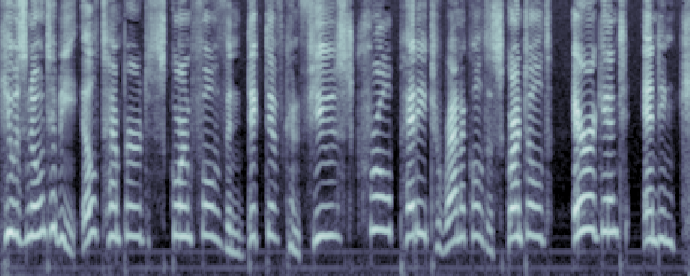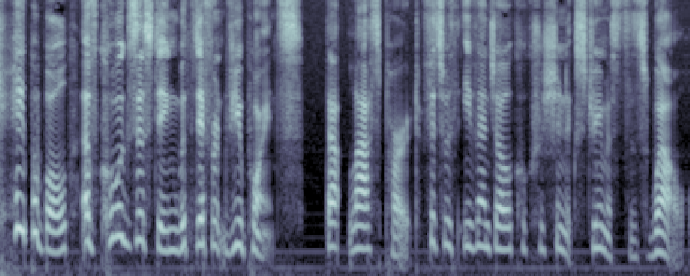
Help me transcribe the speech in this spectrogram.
He was known to be ill tempered, scornful, vindictive, confused, cruel, petty, tyrannical, disgruntled, arrogant, and incapable of coexisting with different viewpoints that last part fits with evangelical Christian extremists as well.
